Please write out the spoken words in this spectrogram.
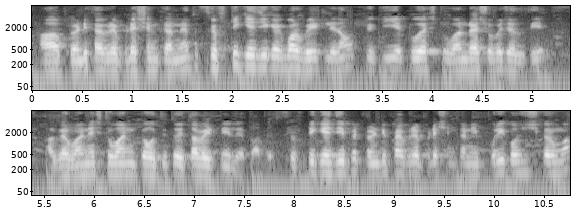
ट्वेंटी फाइव रेपिटेशन करने हैं। तो फिफ्टी के का एक बार वेट ले रहा हूँ, क्योंकि ये two is to one ratio पे चलती है। अगर वन एस टू वन पे होती तो इतना वेट नहीं ले पाते। फिफ्टी के जी पे ट्वेंटी फाइव रेपिटेशन करने की पूरी कोशिश करूँगा।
